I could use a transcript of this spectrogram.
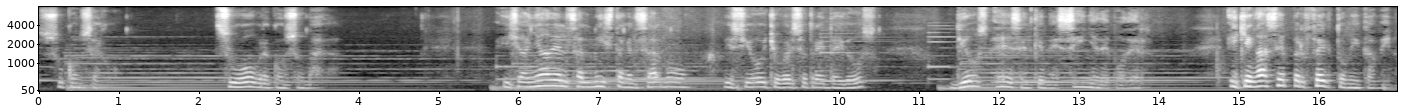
su consejo, su obra consumada. Y se añade el salmista en el Salmo 18, verso 32, Dios es el que me ciñe de poder y quien hace perfecto mi camino.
